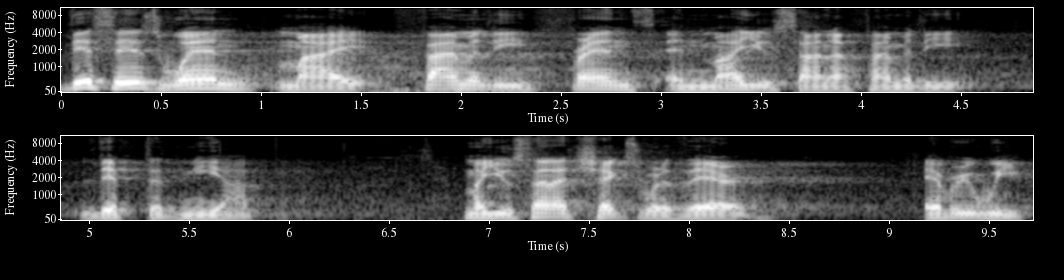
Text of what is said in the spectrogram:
This is when my family, friends, and my USANA family lifted me up. My USANA checks were there every week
